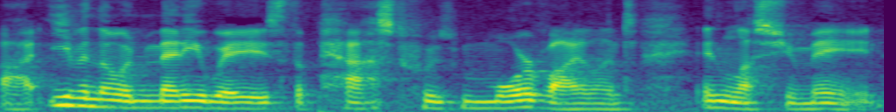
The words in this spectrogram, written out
uh, even though in many ways the past was more violent and less humane.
